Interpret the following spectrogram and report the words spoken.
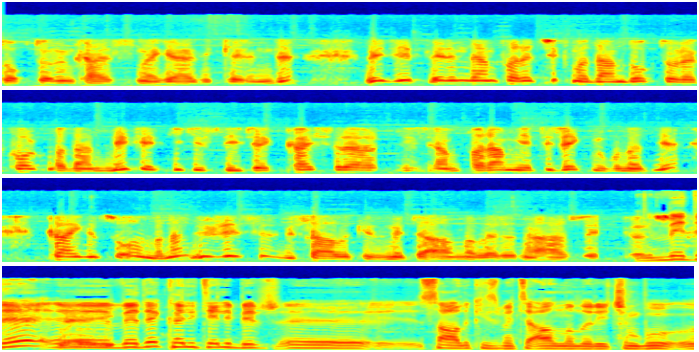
doktorun karşısına geldiklerinde ve ceplerinden para çıkmadan doktora korkmadan ne tetkik isteyecek, kaç lira harcayacağım, param yetecek mi buna diye kaygısı olmadan ücretsiz bir sağlık hizmeti almalarını arzu ediyoruz. Ve de e, Evet. ve de kaliteli bir e, sağlık hizmeti almaları için bu e,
